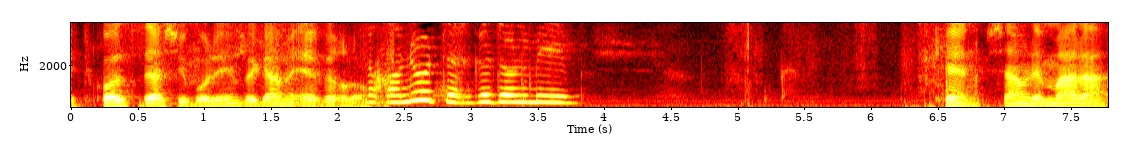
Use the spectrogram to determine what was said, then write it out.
את כל שדה השיבולים וגם מעבר לו. נכון, הוא יותר גדול מהם. כן, שם למעלה,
